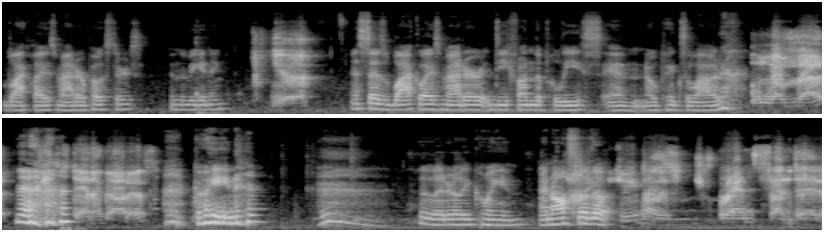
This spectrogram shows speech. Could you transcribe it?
Black Lives Matter posters in the beginning? Yeah, It says Black Lives Matter, defund the police, and no pigs allowed. love that. Dana Goddess. queen. Literally queen. And also the She has transcended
